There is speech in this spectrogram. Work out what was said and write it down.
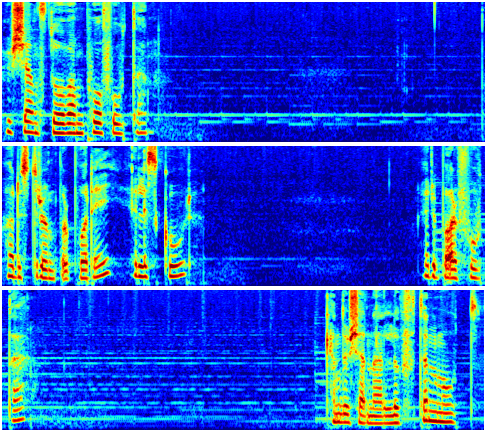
Hur känns det ovanpå foten? Har du strumpor på dig eller skor? Är du barfota? Kan du känna luften mot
